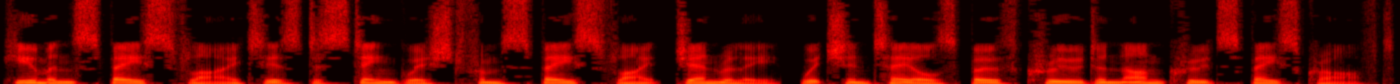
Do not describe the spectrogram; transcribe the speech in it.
Human spaceflight is distinguished from spaceflight generally, which entails both crewed and uncrewed spacecraft.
